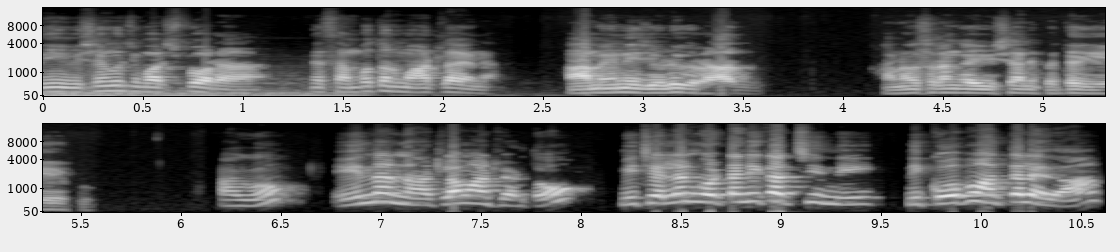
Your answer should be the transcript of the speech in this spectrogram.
నీ విషయం గురించి మర్చిపోరా. నేను సంపతో మాట్లాడినా. ఆమె నీ జోలికి రాదు. అనవసరంగా ఈ విషయాన్ని పెద్దగా చేయకు. అగో ఏందన్నా అట్లా మాట్లాడుతావు? మీ చెల్లెని కొట్టనీకి వచ్చింది. నీ కోపం అత్తలేదా?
